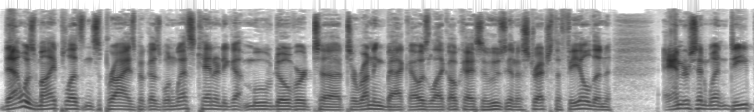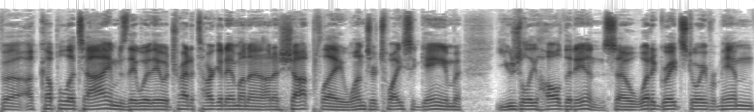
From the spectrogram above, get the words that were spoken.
That was my pleasant surprise because when Wes Kennedy got moved over to to running back, I was like, okay, so who's going to stretch the field? And Anderson went deep uh, a couple of times. They would they would try to target him on a on a shot play once or twice a game. Usually hauled it in. So what a great story from him.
